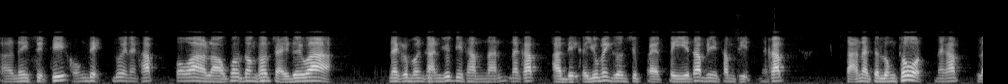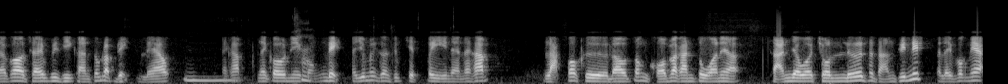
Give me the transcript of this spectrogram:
อ่าในสิทธิของเด็กด้วยนะครับ เพราะว่าเราก็ต้องเข้าใจด้วยว่าในกระบวนการยุติธรรมนั้นนะครับอ่าเด็กอายุไม่เกิน 18 ปี ถ้ามีทำผิดนะครับ ศาลอาจจะลงโทษนะครับ แล้วก็ใช้วิธีการสำหรับเด็กอยู่แล้วอืมนะครับ ในกรณีค่ะของเด็กอายุไม่เกิน 17 ปีเนี่ยนะครับ หลักก็คือเราต้องขอประกันตัวเนี่ยศาลเยาวชนหรือสถานพินิษอะไรพวกเนี้ย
